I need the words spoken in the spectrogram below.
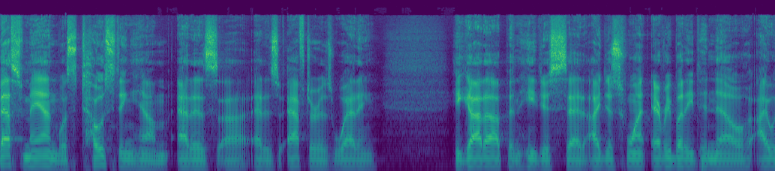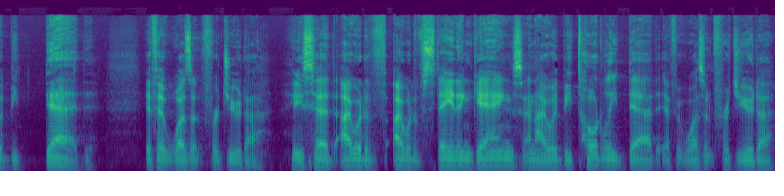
best man was toasting him at his, uh, at his, after his wedding. He got up and he just said, I just want everybody to know I would be dead if it wasn't for Judah. He said, I would have, I would have stayed in gangs and I would be totally dead if it wasn't for Judah.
